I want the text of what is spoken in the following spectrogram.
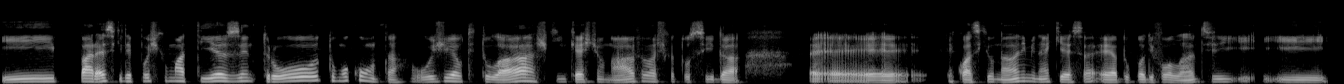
e parece que depois que o Matias entrou, tomou conta. Hoje é o titular, acho que inquestionável, acho que a torcida é, é quase que unânime, né? Que essa é a dupla de volantes e, e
